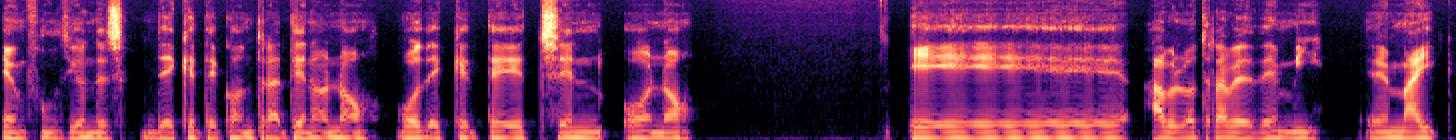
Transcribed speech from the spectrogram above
en función de, que te contraten o no, o de que te echen o no. Eh, hablo otra vez de mí, eh, Mike.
